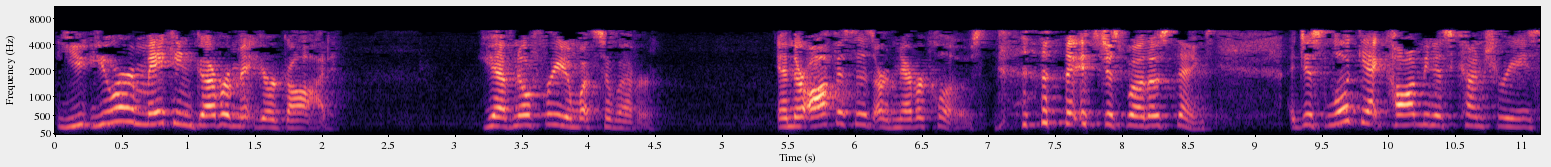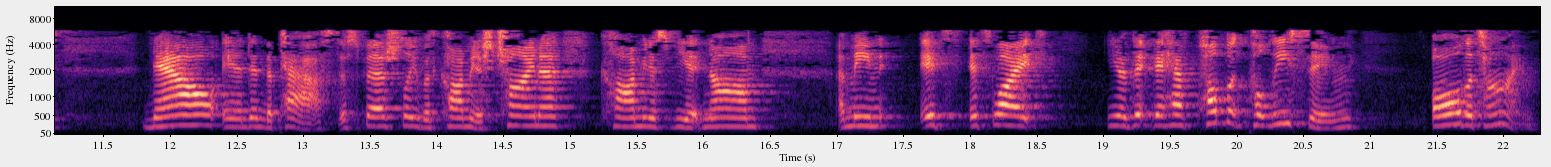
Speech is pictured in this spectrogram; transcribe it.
you, you are making government your God. You have no freedom whatsoever. And their offices are never closed. it's just one of those things. Just look at communist countries now and in the past, especially with communist China, communist Vietnam. I mean, it's, it's like, you know, they, they have public policing all the time.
